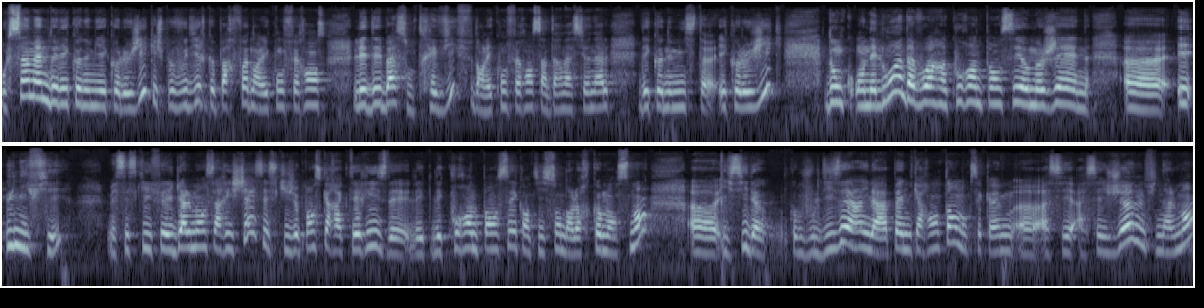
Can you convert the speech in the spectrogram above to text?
au sein même de l'économie écologique. Et je peux vous dire que parfois dans les conférences, les débats sont très vifs, dans les conférences internationales d'économistes écologiques. Donc on est loin d'avoir un courant de pensée homogène euh, et unifié mais c'est ce qui fait également sa richesse et ce qui, je pense, caractérise les, courants de pensée quand ils sont dans leur commencement. Euh, ici, comme je vous le disais, hein, il a à peine 40 ans, donc c'est quand même euh, assez, assez jeune finalement.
